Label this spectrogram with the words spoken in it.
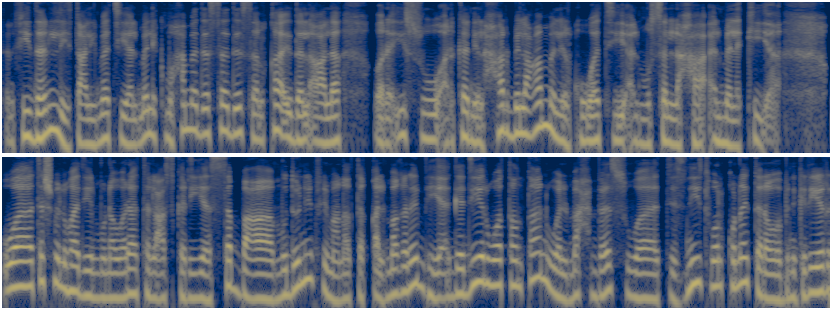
تنفيذا لتعليمات الملك محمد السادس القائد الأعلى ورئيس أركان الحرب العامة للقوات المسلحة الملكية. وتشمل هذه المناورات العسكرية سبع مدن في مناطق المغرب هي أكادير وطنطان والمحبس وتزنيت والقنيطرة وبن قرير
